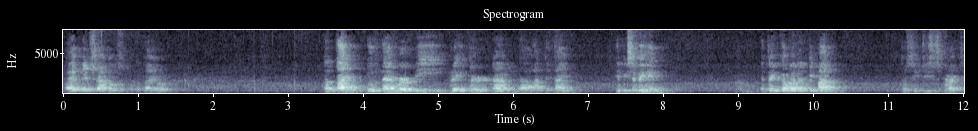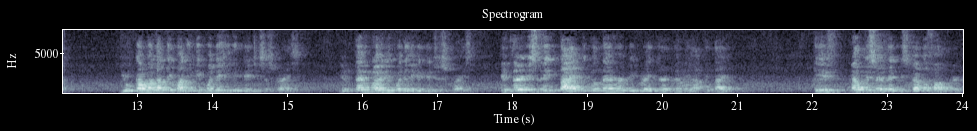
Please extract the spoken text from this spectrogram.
Type and shadows. Punta tayo. The type will never be greater than the antitype. Ibig sabihin, ito yung kabanantipan. Ito si Jesus Christ. Yung kabanantipan, hindi pwede higit kay Jesus Christ. Yung templo, hindi pwede higit kay Jesus Christ. If there is a type, it will never be greater than the antitype. If Melchizedek is God the Father,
